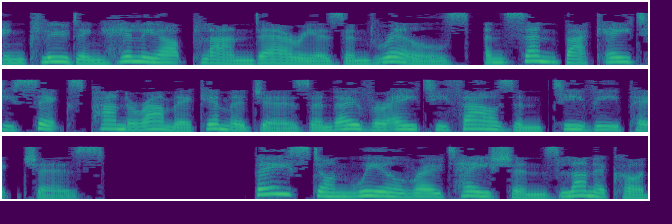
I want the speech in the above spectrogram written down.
including hilly upland areas and rills, and sent back 86 panoramic images and over 80,000 TV pictures. Based on wheel rotations Lunokhod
